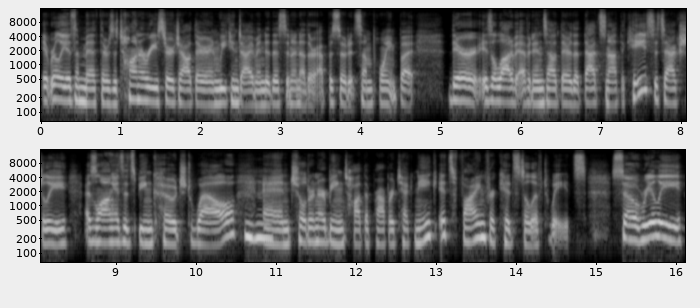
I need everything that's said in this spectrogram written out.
it really is a myth. There's a ton of research out there, and we can dive into this in another episode at some point. But there is a lot of evidence out there that that's not the case. It's actually, as long as it's being coached well mm-hmm. and children are being taught the proper technique, it's fine for kids to lift weights. So, really,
